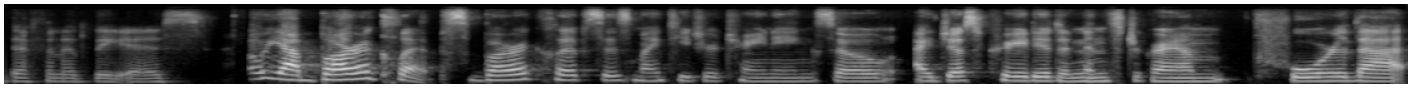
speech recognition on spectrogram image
definitely is. Oh yeah, Barre Eclipse. Barre Eclipse is my teacher training. So I just created an Instagram for that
